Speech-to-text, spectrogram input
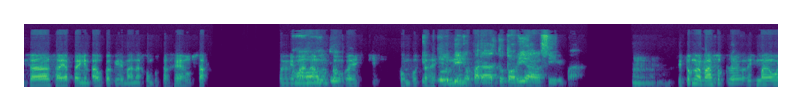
Misal saya pengen tahu bagaimana komputer saya rusak, bagaimana Oh, itu- memperbaiki komputer Itu lebih ini. kepada tutorial sih, Pak. Hmm. Itu nggak masuk ke 5W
